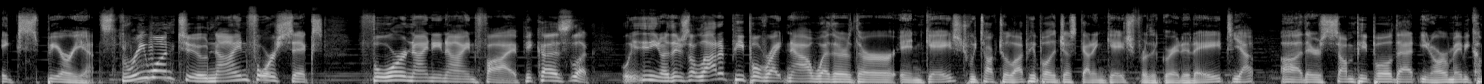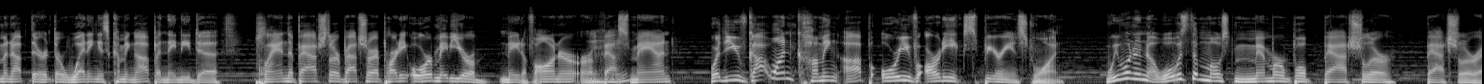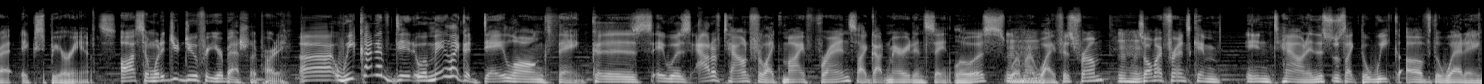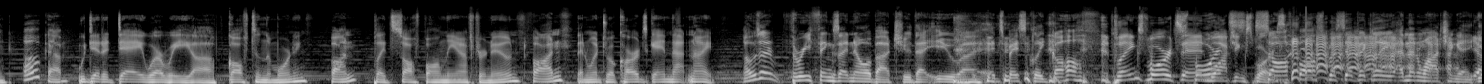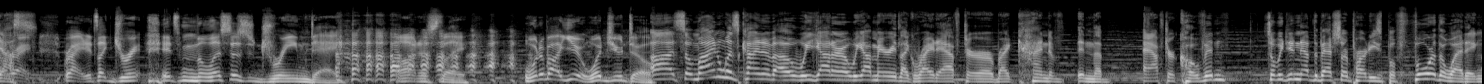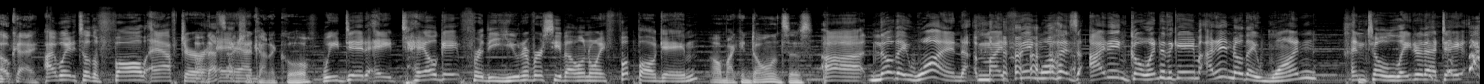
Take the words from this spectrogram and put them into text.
experience? 312 946 4995. Because, look, we, you know, there's a lot of people right now, whether they're engaged. We talked to a lot of people that just got engaged for the graded eight. Yep. Uh, there's some people that you know are maybe coming up. Their their wedding is coming up, and they need to plan the bachelor bachelorette party. Or maybe you're a maid of honor or a Mm-hmm. best man. Whether you've got one coming up or you've already experienced one, we want to know what was the most memorable bachelor bachelorette experience. Awesome. what did you do for your bachelor party? Uh, we kind of did. We made like a day long thing because it was out of town for like my friends. I got married in St. Louis, where my Mhm. wife is from. So all my friends came in town, and this was like the week of the wedding. Okay. We did a day where we uh, golfed in the morning. Fun. Played softball in the afternoon. Fun. Then went to a cards game that night. Those are three things I know about you. That you, uh, it's basically golf, playing sports, and watching sports. softball specifically, and then watching it. Yeah, yes. right, right. It's like dream. It's Melissa's dream day. honestly, what about you? What'd you do? Uh, so mine was kind of uh, we got our we got married like right after, right kind of in the after COVID. So we didn't have the bachelor parties before the wedding. Okay. I waited till the fall after. Oh, that's actually kind of cool. We did a tailgate for the University of Illinois football game. Oh, my condolences. Uh, no, they won. My thing was I didn't go into the game. I didn't know they won until later that day.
